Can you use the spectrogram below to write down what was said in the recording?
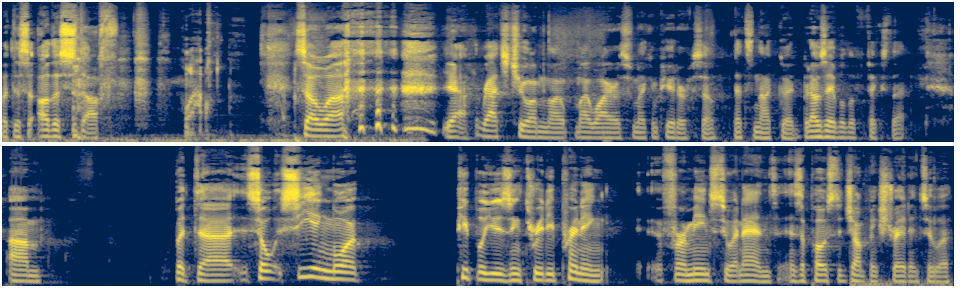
but this other stuff. Wow. So uh, yeah, rats chew on my, my wires for my computer, so that's not good. But I was able to fix that. Um, but uh, so seeing more people using 3D printing for a means to an end, as opposed to jumping straight into a,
